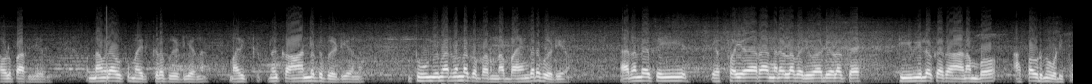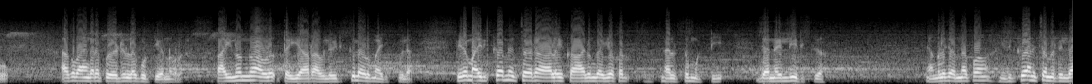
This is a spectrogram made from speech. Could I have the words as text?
അവൾ പറഞ്ഞിരുന്നു. ഒന്നാമത് അവൾക്ക് മരിക്കണ പേടിയാണ്. മരിക്കുന്നത് കാണുന്നത് പേടിയാണ്. തൂങ്ങി മരണം എന്നൊക്കെ പറഞ്ഞാൽ ഭയങ്കര പേടിയാണ് കാരണം എന്താ വെച്ചാൽ ഈ എഫ് ഐ ആർ അങ്ങനെയുള്ള പരിപാടികളൊക്കെ ടി വിയിലൊക്കെ കാണുമ്പോൾ അപ്പം അവിടുന്ന് ഓടിപ്പോവും. അതൊക്കെ ഭയങ്കര പേടിയുള്ള കുട്ടിയാണ് അപ്പം അതിനൊന്നും അവൾ തയ്യാറാവില്ല. ഒരിക്കലും അവൾ മരിക്കില്ല പിന്നെ മരിക്കാന്ന് വെച്ചാൽ ഒരാൾ ഈ കാലും കൈയൊക്കെ നിലത്ത് മുട്ടി ജനലിൽ ഇരിക്കുക ഞങ്ങൾ ചെന്നപ്പോൾ ഇരിക്കുക കാണിച്ചു തന്നിട്ടില്ല.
